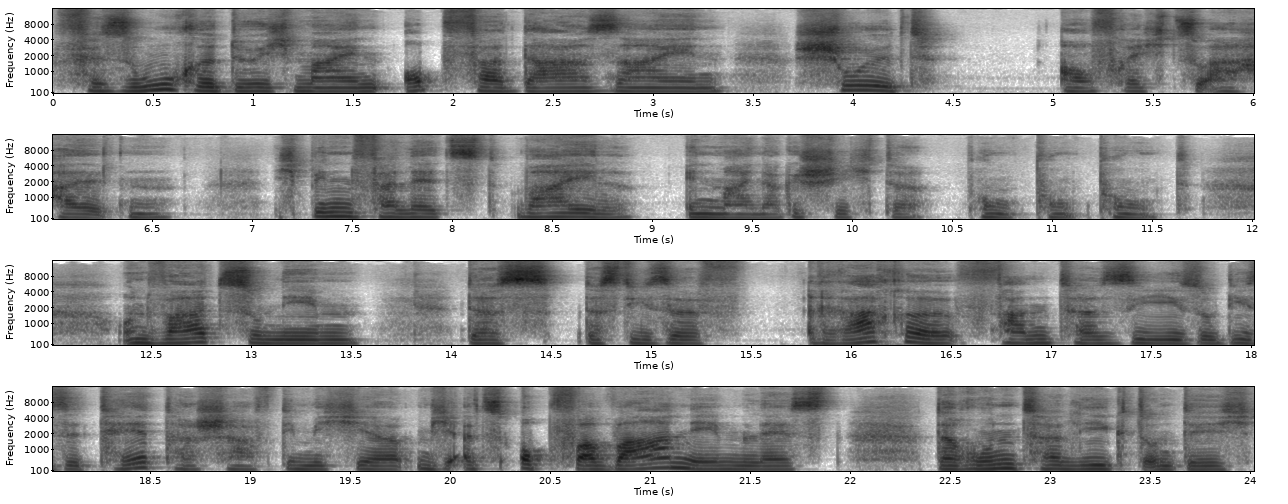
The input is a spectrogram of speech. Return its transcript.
versuche durch mein Opferdasein Schuld aufrecht zu erhalten. Ich bin verletzt, weil in meiner Geschichte Punkt, Punkt, Punkt. Und wahrzunehmen, dass, dass diese Rachefantasie, so diese Täterschaft, die mich hier, mich als Opfer wahrnehmen lässt, darunter liegt und ich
